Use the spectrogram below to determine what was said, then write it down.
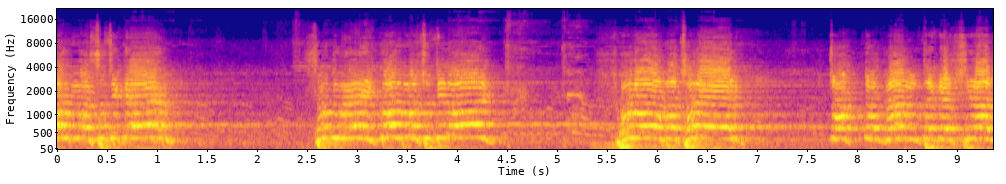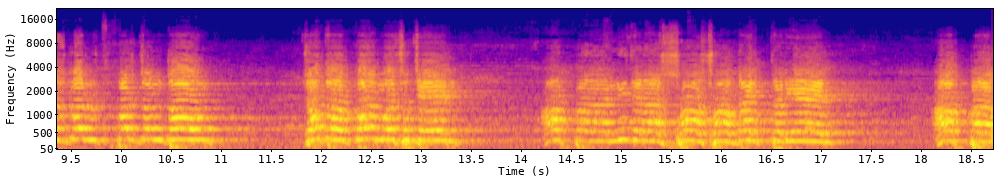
কর্মসূচিকে শুধু এই কর্মসূচি নয়, ষোলো বছরের চট্টগ্রাম থেকে সিরাজগঞ্জ পর্যন্ত যত কর্মসূচি, আপনারা নিজেরা স্ব স্ব দায়িত্ব নিয়ে আপনারা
